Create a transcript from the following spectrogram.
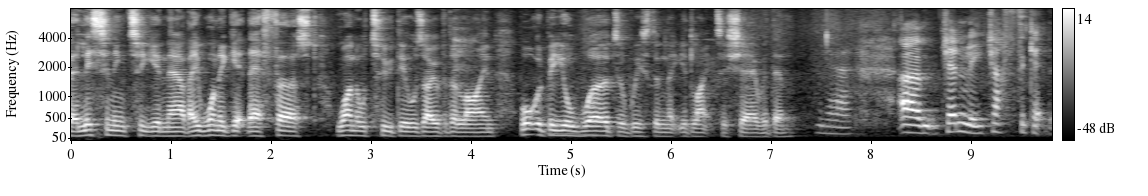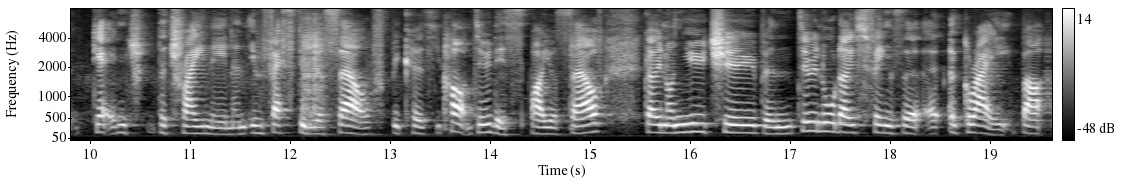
they're listening to you now, they want to get their first one or two deals over the line. What would be your words of wisdom that you'd like to share with them? yeah. Um, generally, just to get get in the training and invest in yourself because you can't do this by yourself. Going on YouTube and doing all those things are, are great, but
